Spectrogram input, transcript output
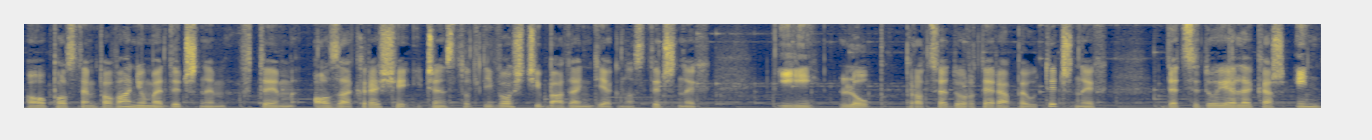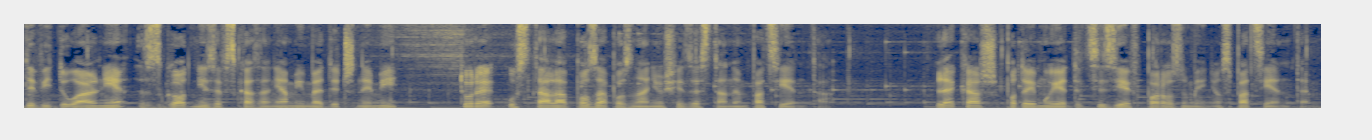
O postępowaniu medycznym, w tym o zakresie i częstotliwości badań diagnostycznych i lub procedur terapeutycznych decyduje lekarz indywidualnie zgodnie ze wskazaniami medycznymi, które ustala po zapoznaniu się ze stanem pacjenta. Lekarz podejmuje decyzję w porozumieniu z pacjentem.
